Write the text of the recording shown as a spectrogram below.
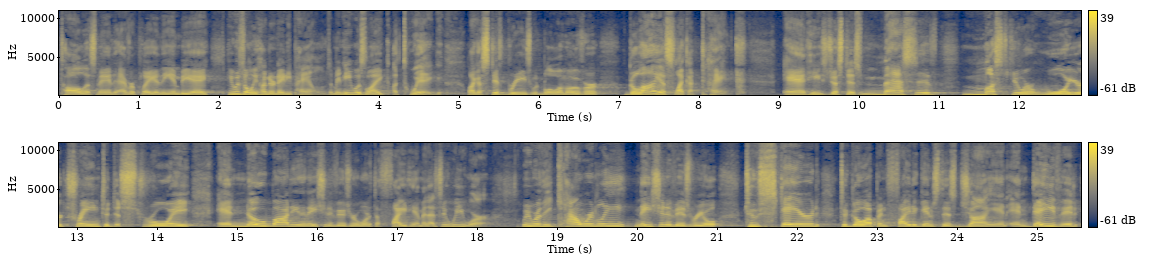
tallest man to ever play in the NBA. He was only 180 pounds. I mean, he was like a twig, like a stiff breeze would blow him over. Goliath's like a tank. And he's just this massive, muscular warrior trained to destroy. And nobody in the nation of Israel wanted to fight him. And that's who we were. We were the cowardly nation of Israel, too scared to go up and fight against this giant. And David,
